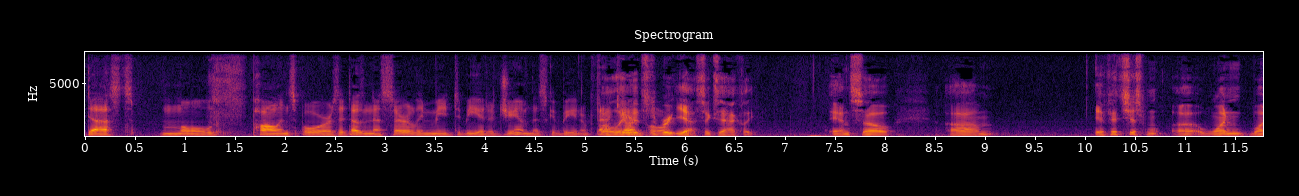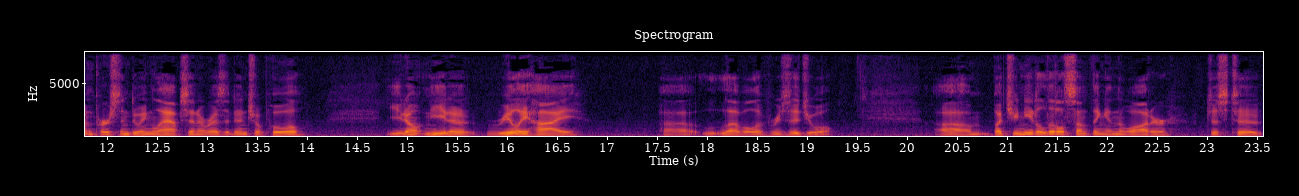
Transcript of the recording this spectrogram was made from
dust, mold, pollen spores. It doesn't necessarily need to be at a gym. This could be in a backyard pool. Yes, exactly. And so, um, if it's just uh, one one person doing laps in a residential pool, you don't need a really high uh, level of residual. Um, but you need a little something in the water just to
